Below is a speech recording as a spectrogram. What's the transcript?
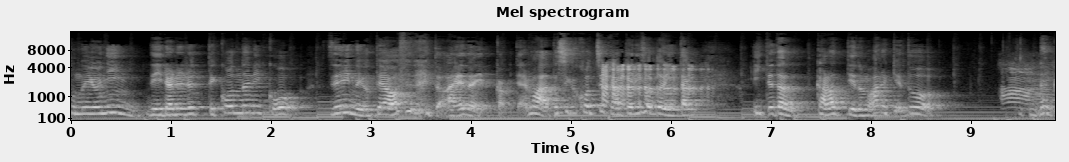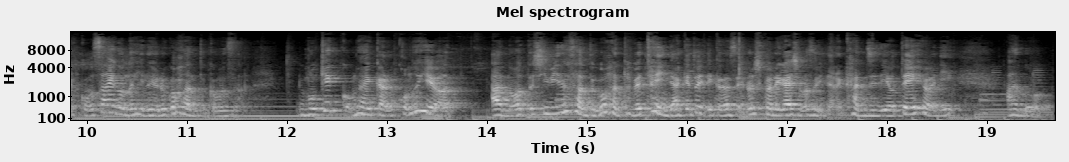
この4人でいられるってこんなにこう全員の予定合わせないと会えないのかみたいな。まあ私がこっち勝手に外にいた 行ってたからっていうのもあるけどうんなんかこう最後の日の夜ご飯とかもさもう結構前からこの日はあの私皆さんとご飯食べたいんで開けといてください。よろしくお願いしますみたいな感じで予定表にあの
